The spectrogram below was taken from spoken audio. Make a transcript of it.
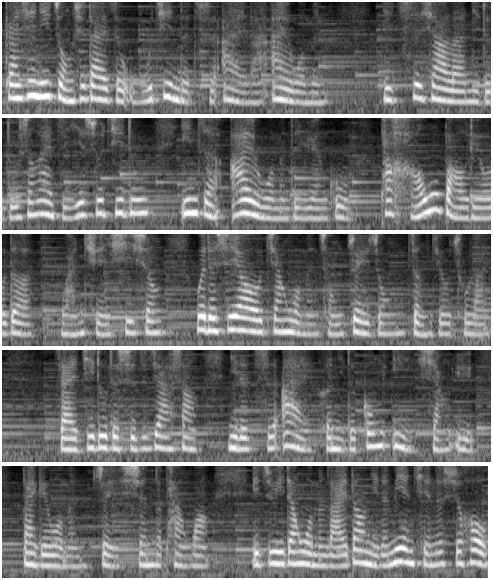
感谢你总是带着无尽的慈爱来爱我们。你赐下了你的独生爱子耶稣基督，因着爱我们的缘故，他毫无保留的完全牺牲，为的是要将我们从最终拯救出来。在基督的十字架上，你的慈爱和你的公义相遇。带给我们最深的盼望，以至于当我们来到你的面前的时候，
